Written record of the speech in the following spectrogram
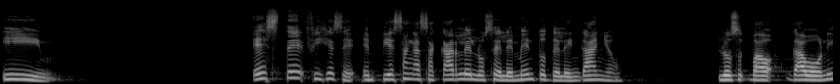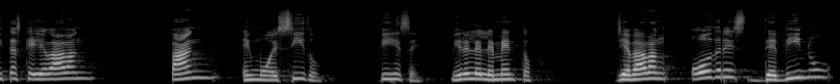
Y este, fíjese, empiezan a sacarle los elementos del engaño. Los gabonitas que llevaban pan enmohecido, fíjese, mire el elemento. Llevaban odres de vino,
